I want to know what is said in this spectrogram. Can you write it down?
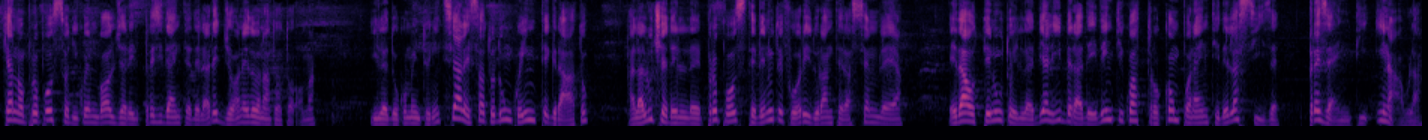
che hanno proposto di coinvolgere il presidente della regione Donato Toma. Il documento iniziale è stato dunque integrato alla luce delle proposte venute fuori durante l'assemblea ed ha ottenuto il via libera dei 24 componenti dell'assise presenti in aula.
